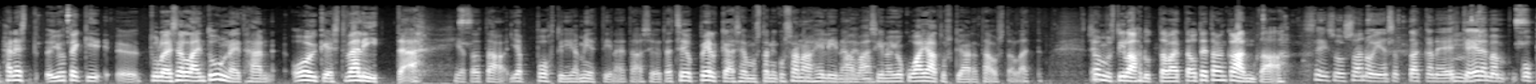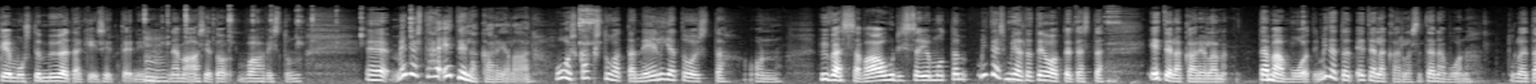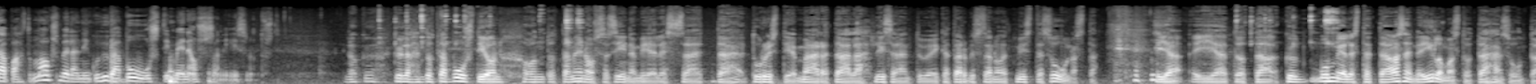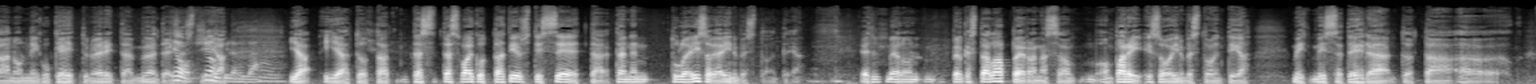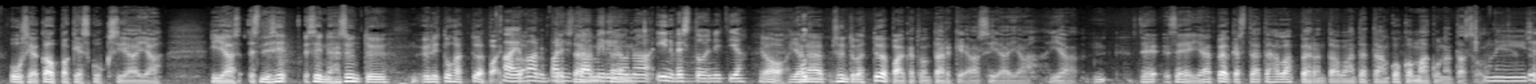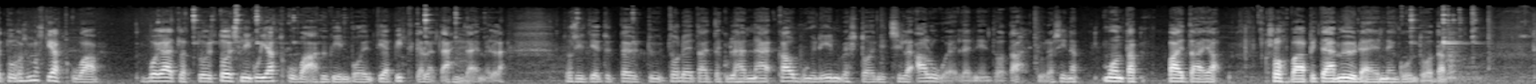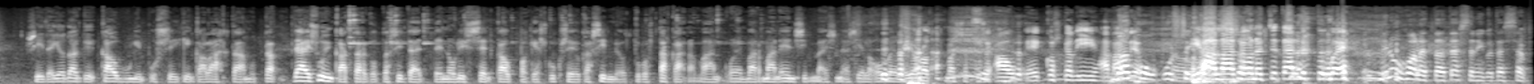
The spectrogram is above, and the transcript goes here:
hänestä jotenkin tulee sellainen tunne, että hän oikeasti välittää ja, tota, ja pohtii ja miettii näitä asioita. Et se ei ole pelkkää semmoista niin sanahelinää, Aivan. vaan siinä on joku ajatuskin aina taustalla. Että se on myös ilahduttavaa, että otetaan kantaa. Seisoo sanojensa takana ja ehkä mm. elämän kokemusten myötäkin sitten niin mm. nämä asiat on vahvistunut. Eh, mennään tähän Etelä-Karjalaan. Vuosi 2014 on hyvässä vauhdissa jo, mutta mitäs mieltä te olette tästä Etelä-Karjalan tämän vuoteen? Mitä Etelä-Karjalassa tänä vuonna tulee tapahtumaan? Onko meillä niin kuin hyvä boosti menossa niin sanotusti? No kyllähän tota boosti on, on tota menossa siinä mielessä, että turistien määrä täällä lisääntyy, eikä tarvitse sanoa, että mistä suunnasta. Ja, ja tota, kyllä mun mielestä tämä asenneilmasto tähän suuntaan on niinku kehittynyt erittäin myönteisesti. Joo, se on ja, kyllä hyvä. Ja, ja tota, tässä, tässä vaikuttaa tietysti se, että tänne tulee isoja investointeja. Et nyt meillä on pelkästään Lappeenrannassa on, on pari isoa investointia, missä tehdään tota, uh, uusia kauppakeskuksia ja, ja sinnehän syntyy yli tuhat työpaikkaa. Aivan, parisataa miljoonaa tämän, investoinnit. Ja, joo, ja mut, nämä syntyvät työpaikat on tärkeä asia ja, ja se, se ei jää pelkästään tähän Lappeenrantaan, vaan tätä on koko maakunnan tasolla. Niin, se tuo semmoista jatkuvaa, voi ajatella, että toisi tois niin kuin jatkuvaa hyvinvointia pitkällä tähtäimellä. Hmm. Tosi tietysti täytyy todeta, että kyllähän nämä kaupungin investoinnit sille alueelle, niin tuota, kyllä siinä monta paitaa ja sohvaa pitää myydä ennen kuin tuota, siitä jotakin kaupunginpussiikin kalahtaa, mutta tämä ei suinkaan tarkoita sitä, että en olisi sen kauppakeskuksen, joka sinne on tullut takana, vaan olen varmaan ensimmäisenä siellä ovella jonottamassa, kun se aukeaa, koska niin ihana se, on, ihanaa se on, että se tänne tulee. Minun huolettaa tässä, niin tässä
